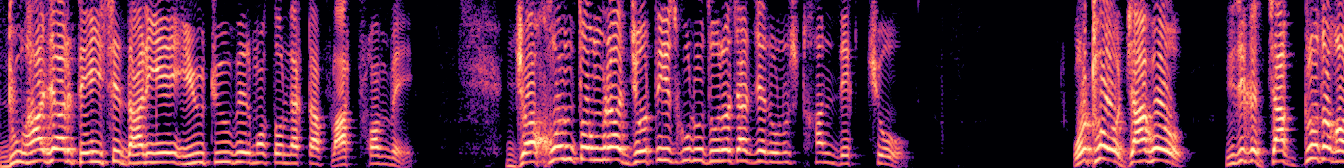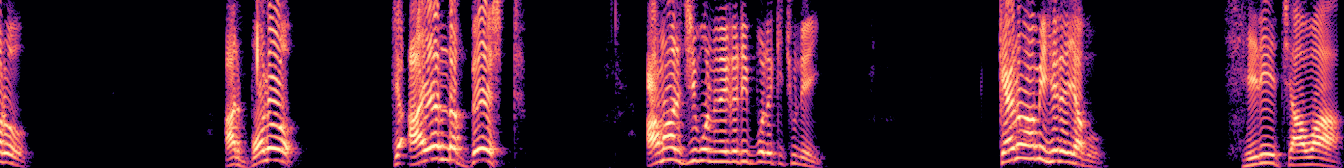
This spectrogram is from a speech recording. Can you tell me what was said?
দু হাজার তেইশে দাঁড়িয়ে ইউটিউবের মতন একটা প্ল্যাটফর্মে যখন তোমরা জ্যোতিষগুরু দ্রোণাচার্যের অনুষ্ঠান দেখছ, ওঠো, জাগো, নিজেকে জাগ্রত করো আর বলো যে আই অ্যাম দ্য বেস্ট আমার জীবনে নেগেটিভ বলে কিছু নেই। কেন আমি হেরে যাব? হেরে যাওয়া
